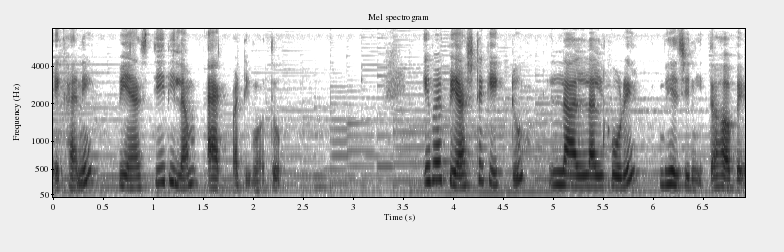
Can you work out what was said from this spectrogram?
এখানে পেঁয়াজ দিয়ে দিলাম এক বাটি মতো। এবার পেঁয়াজটাকে একটু লাল লাল করে ভেজে নিতে হবে।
